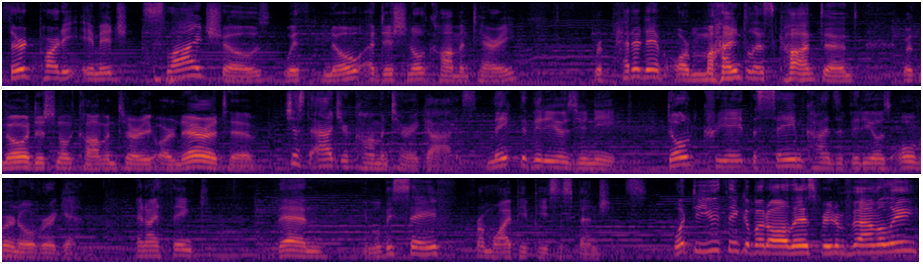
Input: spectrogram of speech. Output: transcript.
third-party image slideshows with no additional commentary, repetitive or mindless content with no additional commentary or narrative. Just add your commentary, guys. Make the videos unique. Don't create the same kinds of videos over and over again. And I think then you will be safe from YPP suspensions. What do you think about all this, Freedom Family?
